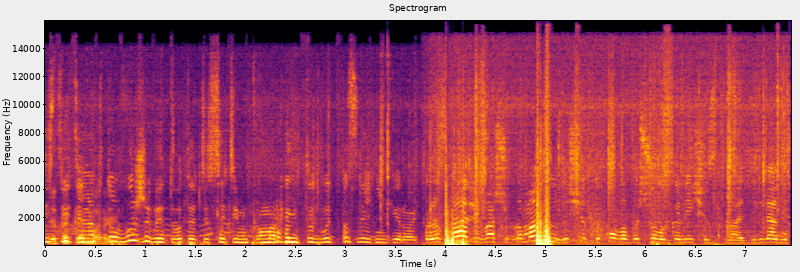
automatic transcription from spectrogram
Действительно, кто выживет вот эти с этими комарами, тот будет последний герой. Прозвали вашу команду за счет такого большого количества деревянных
